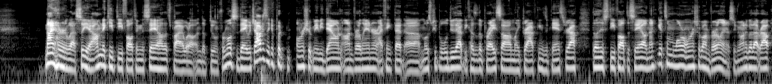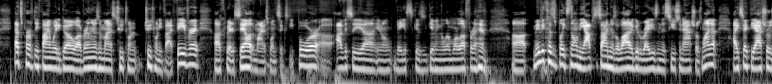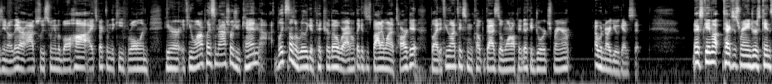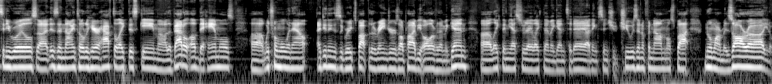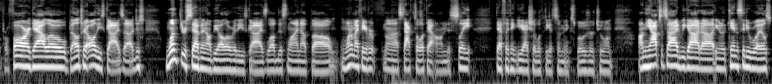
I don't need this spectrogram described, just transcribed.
900 less. So yeah, I'm gonna keep defaulting the Sale. That's probably what I'll end up doing for most of the day, which obviously could put ownership maybe down on Verlander. I think that uh, most people will do that because of the price on like DraftKings and Fantasy Draft. They'll just default the Sale, and that can get some lower ownership on Verlander. So if you want to go that route, that's a perfectly fine way to go. Uh, Verlander's a minus 225 favorite uh, compared to Sale at minus 164. Uh, obviously, uh, you know Vegas is giving a little more love for him. Uh, maybe because Blake Snell on the opposite side, and there's a lot of good righties in this Houston Astros lineup. I expect the Astros, you know, they are absolutely swinging the ball hot. I expect them to keep rolling here. If you want to play some Astros, you can. Blake Snell's a really good pitcher, though, where I don't think it's a spot I want to target. But if you want to take some couple guys to one off, maybe like a George Springer, I wouldn't argue against it. Next game up, Texas Rangers, Kansas City Royals. Uh, this is a nine total here. Have to like this game. Uh, the Battle of the Hamels. Uh, which one will win out? I do think this is a great spot for the Rangers. I'll probably be all over them again. Uh, like them yesterday, like them again today. I think Shin-Soo Choo is in a phenomenal spot. Nomar Mazara, you know, Profar, Gallo, Beltre, all these guys. Uh, just one through seven, I'll be all over these guys. Love this lineup. Uh, one of my favorite uh, stacks to look at on this slate. Definitely think you guys should look to get some exposure to them. On the opposite side, we got uh, you know the Kansas City Royals.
